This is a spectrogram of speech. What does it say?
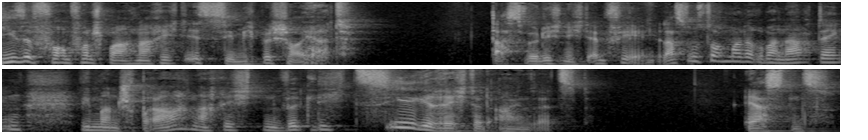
Diese Form von Sprachnachricht ist ziemlich bescheuert. Das würde ich nicht empfehlen. Lass uns doch mal darüber nachdenken, wie man Sprachnachrichten wirklich zielgerichtet einsetzt. Erstens.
